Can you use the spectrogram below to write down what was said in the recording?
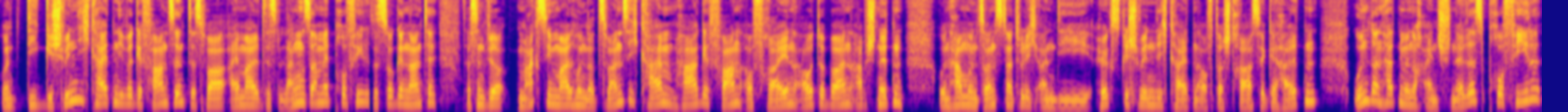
Und die Geschwindigkeiten, die wir gefahren sind, das war einmal das langsame Profil, das sogenannte. Da sind wir maximal 120 km/h gefahren auf freien Autobahnabschnitten und haben uns sonst natürlich an die Höchstgeschwindigkeiten auf der Straße gehalten. Und dann hatten wir noch ein schnelles Profil.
